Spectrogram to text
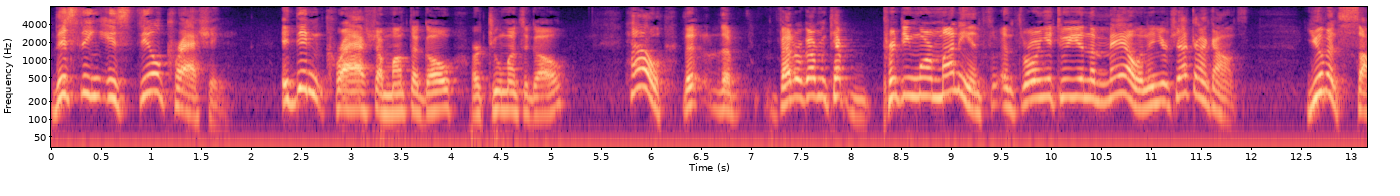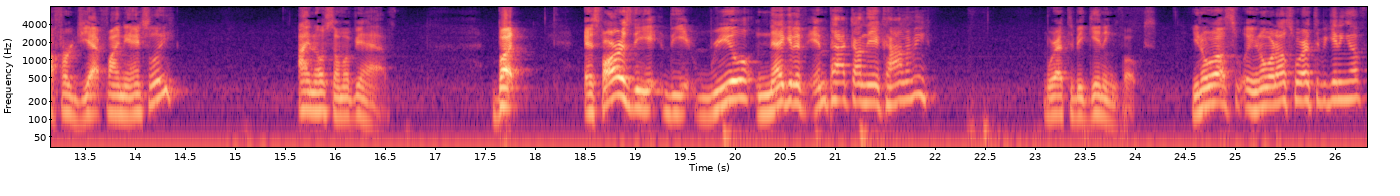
This thing is still crashing. It didn't crash a month ago or two months ago. Hell, the the federal government kept printing more money and, th- and throwing it to you in the mail and in your checking accounts. You haven't suffered yet financially. I know some of you have. But as far as the, the real negative impact on the economy, we're at the beginning, folks. You know what else? You know what else we're at the beginning of?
